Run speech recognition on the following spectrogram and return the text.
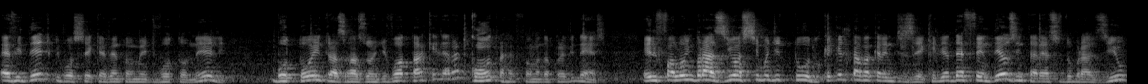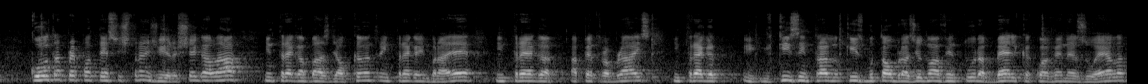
É evidente que você que eventualmente votou nele, botou entre as razões de votar que ele era contra a reforma da Previdência. Ele falou em Brasil acima de tudo. O que, que ele estava querendo dizer? Que ele ia defender os interesses do Brasil contra a prepotência estrangeira. Chega lá, entrega a base de Alcântara, entrega a Embraer, entrega a Petrobras, entrega, quis, entrar, quis botar o Brasil numa aventura bélica com a Venezuela.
